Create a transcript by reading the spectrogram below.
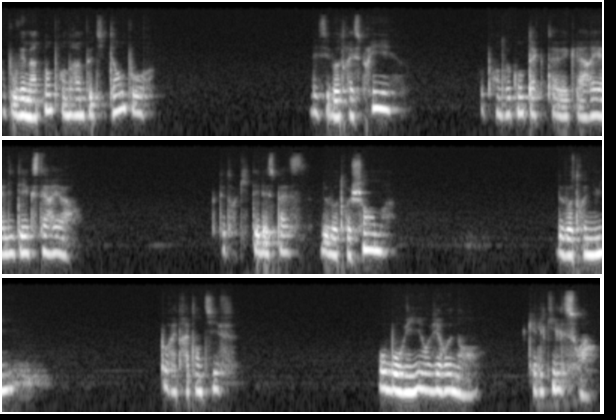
Vous pouvez maintenant prendre un petit temps pour laisser votre esprit reprendre contact avec la réalité extérieure peut-être quitter l'espace de votre chambre, de votre nuit, pour être attentif au bruit environnant, quel qu'il soit,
